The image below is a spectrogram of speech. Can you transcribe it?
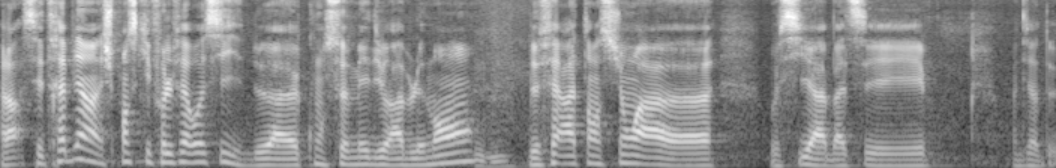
alors, c'est très bien, je pense qu'il faut le faire aussi, de euh, consommer durablement, mhm. de faire attention à, aussi à... Bah, on va dire, de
